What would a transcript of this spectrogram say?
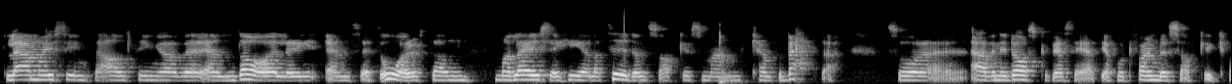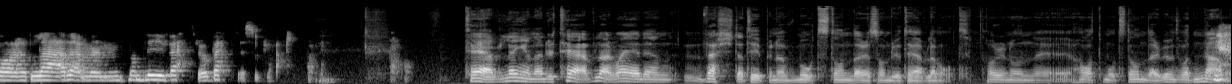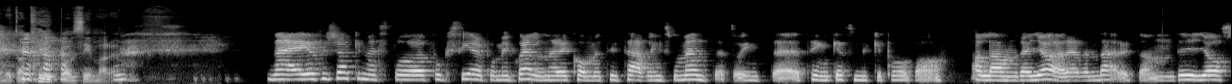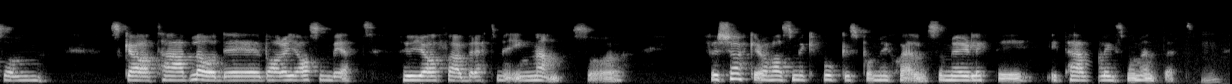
lär man ju sig inte allting över en dag eller ens ett år utan man lär sig hela tiden saker som man kan förbättra. Så äh, även idag skulle jag säga att jag fortfarande har saker kvar att lära men man blir ju bättre och bättre såklart. Tävlingen, när du tävlar, vad är den värsta typen av motståndare som du tävlar mot? Har du någon eh, hatmotståndare? Det behöver inte vara ett namn, utan typ av simmare. Nej, jag försöker mest att fokusera på mig själv när det kommer till tävlingsmomentet och inte tänka så mycket på vad alla andra gör även där. Utan det är jag som ska tävla och det är bara jag som vet hur jag förberett mig innan. Så försöker att ha så mycket fokus på mig själv som möjligt i, i tävlingsmomentet. Mm.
